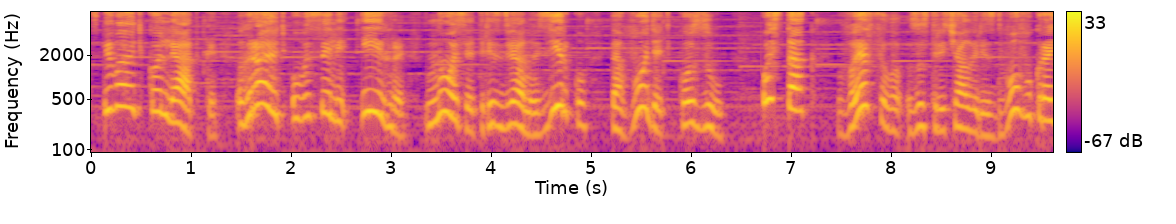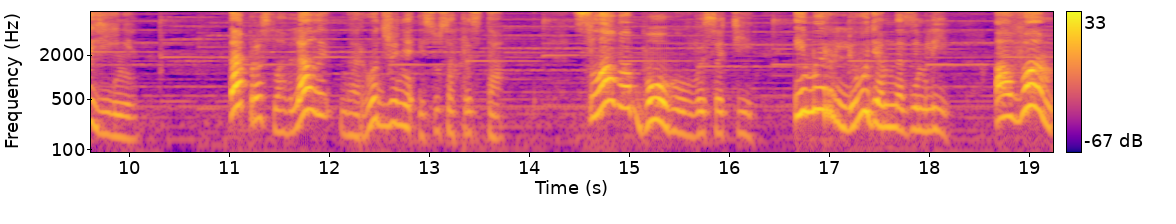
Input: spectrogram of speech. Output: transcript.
співають колядки, грають у веселі ігри, носять різдвяну зірку та водять козу. Ось так весело зустрічали Різдво в Україні та прославляли народження Ісуса Христа. Слава Богу в висоті і мир людям на землі. А вам,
